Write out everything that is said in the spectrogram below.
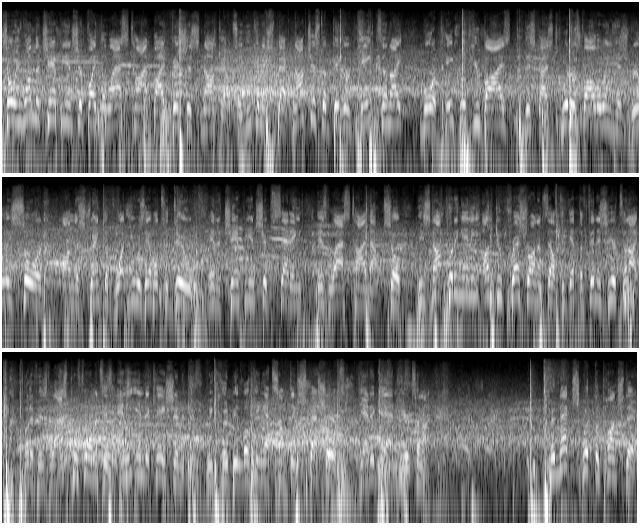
So he won the championship fight the last time by vicious knockout. So you can expect not just a bigger gate tonight, more pay-per-view buys. This guy's Twitter following has really soared on the strength of what he was able to do in a championship setting his last time out. So he's not putting any undue pressure on himself to get the finish here tonight. But if his last performance is any indication, we could be looking at something special yet again here tonight. Connects with the punch there.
